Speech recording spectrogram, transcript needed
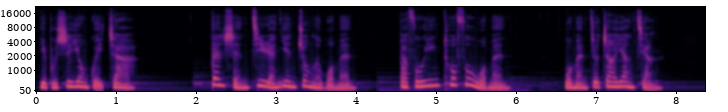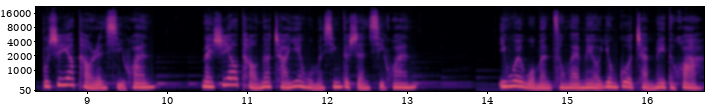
也不是用诡诈。但神既然验中了我们，把福音托付我们，我们就照样讲，不是要讨人喜欢。乃是要讨那查验我们心的神喜欢，因为我们从来没有用过谄媚的话，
